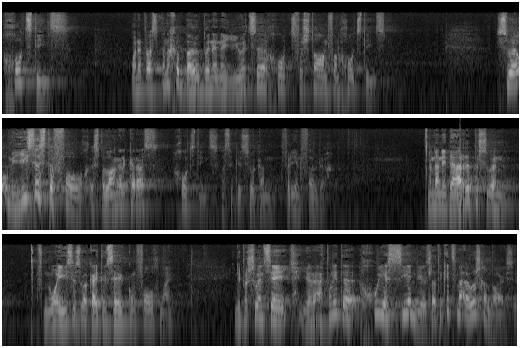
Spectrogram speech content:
godsdiens. Want dit was ingebou binne 'n Joodse godsverstaan van godsdiens. So om Jesus te volg is belangriker as godsdiens, as ek dit so kan vereenvoudig. En dan die derde persoon nooi Jesus ook uit en sê kom volg my. En die persoon sê, Here, ek wil net 'n goeie seun wees. Laat ek net vir my ouers gaan baie sê.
